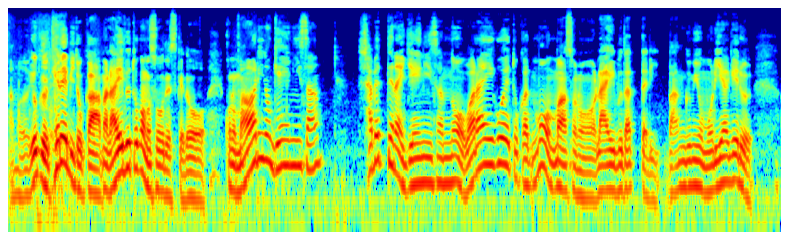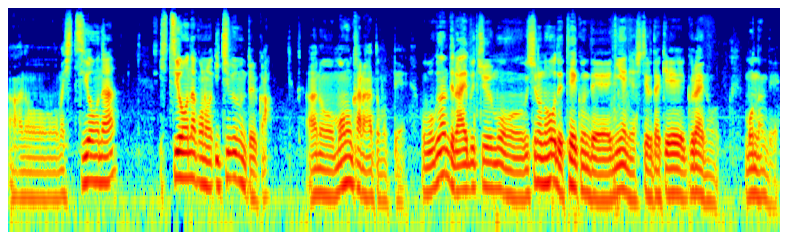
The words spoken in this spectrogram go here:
あの、よくテレビとか、まあライブとかもそうですけど、この周りの芸人さん喋ってない芸人さんの笑い声とかも、まあそのライブだったり、番組を盛り上げる、あのー、まあ必要な、必要なこの一部分というか、あのー、ものかなと思って。僕なんてライブ中もう後ろの方で手組んでニヤニヤしてるだけぐらいのもんなんで、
